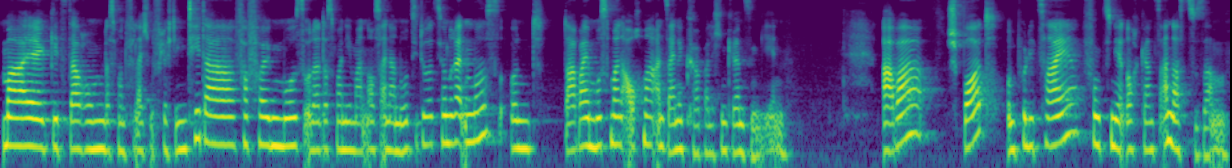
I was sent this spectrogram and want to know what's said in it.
Mal geht es darum, dass man vielleicht einen flüchtigen Täter verfolgen muss oder dass man jemanden aus einer Notsituation retten muss. Und dabei muss man auch mal an seine körperlichen Grenzen gehen. Aber Sport und Polizei funktioniert noch ganz anders zusammen.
